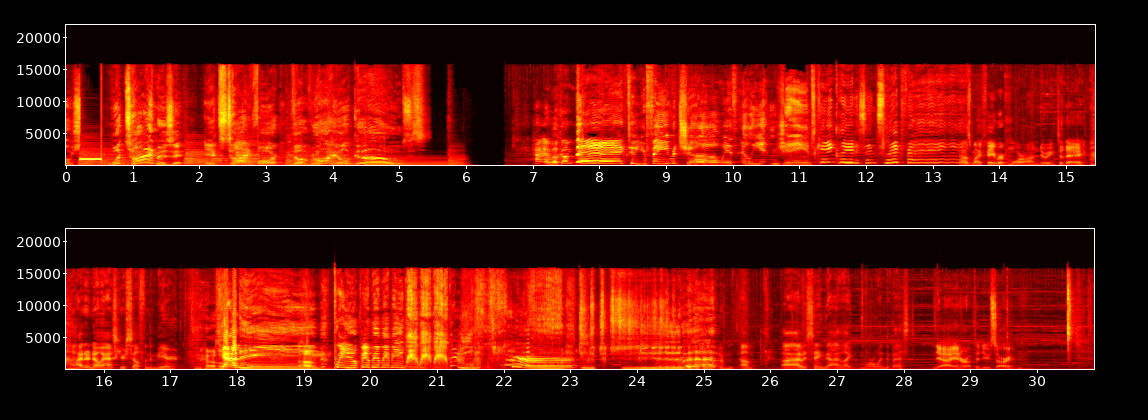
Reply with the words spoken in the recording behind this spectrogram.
Oh, sh what time is it? It's time for the Royal Goobs! Hi, welcome back to your favorite show with Elliot and James, King Cletus and Slick Frame. That was my favorite moron doing today. I don't know. Ask yourself in the mirror. No. Got it. Um. um, I I was saying that I like Morrowind the best. Yeah, I interrupted you. Sorry.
